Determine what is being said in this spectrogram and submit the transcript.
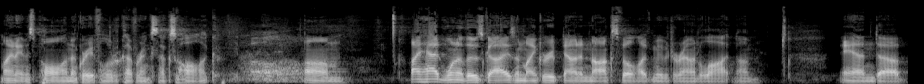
My name is Paul. I'm a grateful recovering sexaholic. Um, I had one of those guys in my group down in Knoxville. I've moved around a lot, um, and uh,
